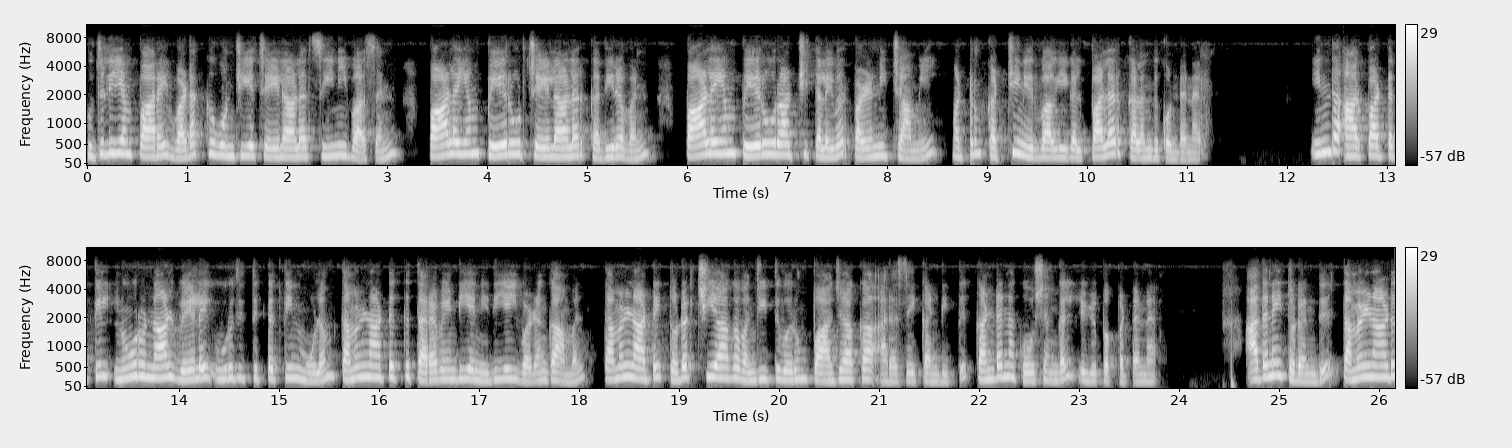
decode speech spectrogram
குஜிலியம்பாறை வடக்கு ஒன்றிய செயலாளர் சீனிவாசன், பாளையம் பேரூர் செயலாளர் கதிரவன், பாளையம் பேரூராட்சி தலைவர் பழனிச்சாமி மற்றும் கட்சி நிர்வாகிகள் பலர் கலந்து கொண்டனர். இந்த ஆர்ப்பாட்டத்தில் நூறு நாள் வேலை உறுதி திட்டத்தின் மூலம் தமிழ்நாட்டுக்கு தர வேண்டிய நிதியை வழங்காமல் தமிழ்நாட்டை தொடர்ச்சியாக வஞ்சித்து வரும் பாஜக அரசை கண்டித்து கண்டன கோஷங்கள் எழுப்பப்பட்டன. அதனைத் தொடர்ந்து தமிழ்நாடு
